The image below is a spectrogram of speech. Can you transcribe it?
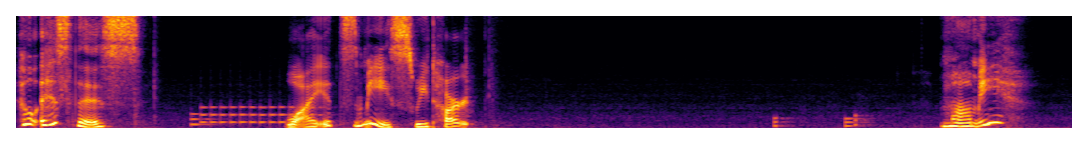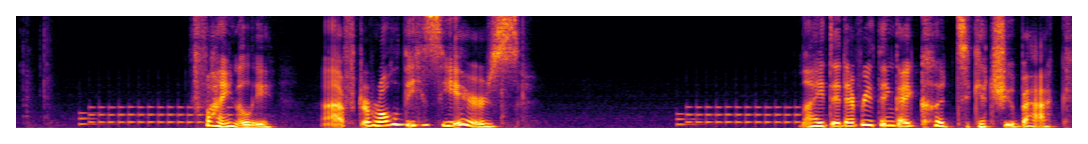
Who is this? Why, it's me, sweetheart. Mommy? Finally, after all these years. I did everything I could to get you back.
